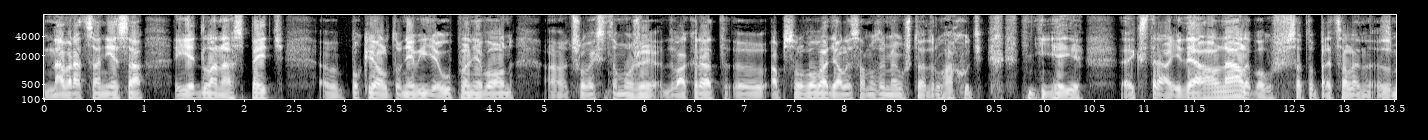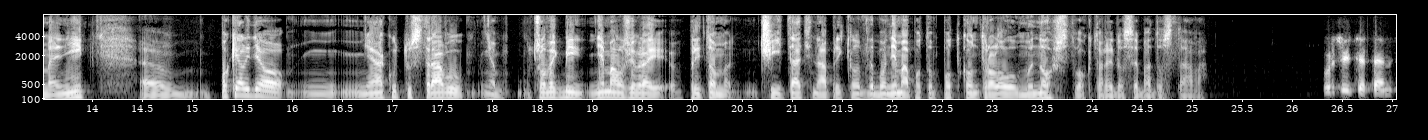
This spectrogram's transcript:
navracanie sa jedla naspäť, e, pokiaľ to nevíde úplne von, človek si to môže dvakrát e, absolvovať, ale samozrejme už tá druhá chuť nie je extra ideálna, lebo už sa to predsa len zmení. E, pokiaľ ide o nejakú tú stravu, človek by nemal že vraj pritom čítať napríklad, lebo nemá potom pod kontrolou množstvo, ktoré do seba dostáva určite ten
